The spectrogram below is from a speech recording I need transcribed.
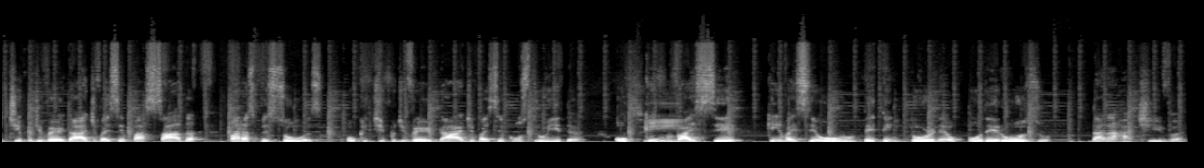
Que tipo de verdade vai ser passada para as pessoas? Ou que tipo de verdade vai ser construída? Ou Sim. quem vai ser, quem vai ser o detentor, né? O poderoso da narrativa?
